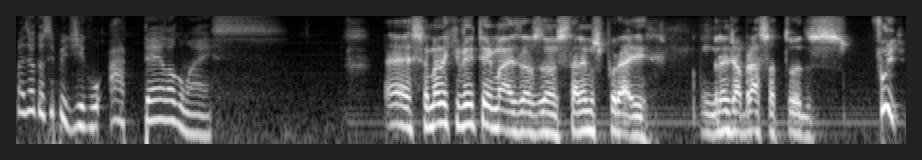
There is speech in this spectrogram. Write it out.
Mas é o que eu sempre digo, até logo mais. É, semana que vem tem mais, Leozão. Estaremos por aí. Um grande abraço a todos. Fui!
